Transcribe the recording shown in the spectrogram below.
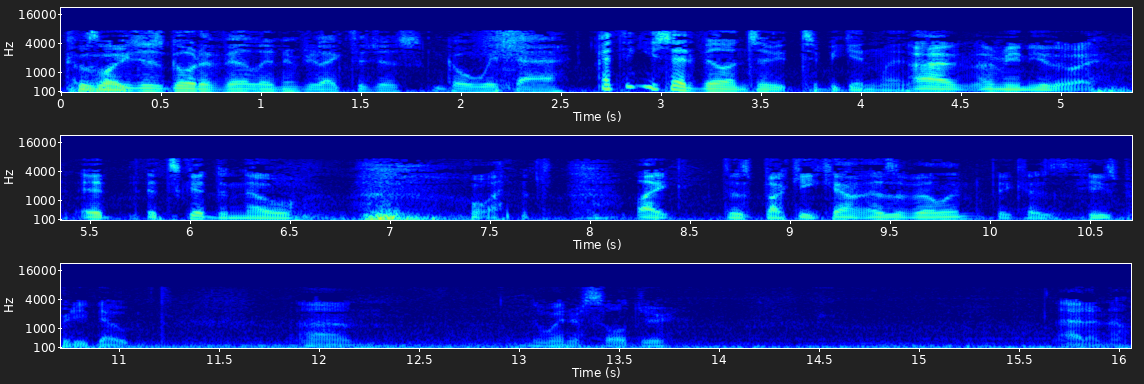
because we like could just go to villain if you like to just go with that. I think you said villain to to begin with. I, I mean, either way, it it's good to know what. Like, does Bucky count as a villain because he's pretty dope? Um, the Winter Soldier. I don't know.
